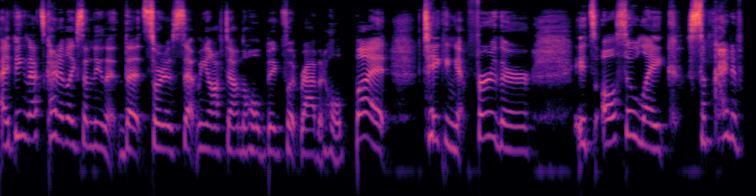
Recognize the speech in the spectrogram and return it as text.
I think that's kind of like something that that sort of set me off down the whole Bigfoot rabbit hole. But taking it further, it's also like some kind of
